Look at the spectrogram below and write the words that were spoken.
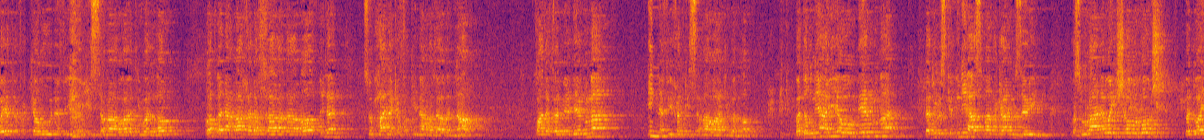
ويتفكرون في خلق السماوات والأرض ربنا ما خلق هذا باطلا سبحانك فقنا عذاب النار قال فرمي بيقمان ان فی خلق السماوات والارض بە دڵنیاییەوە و بێ گومان لە دروستکردنی ئاسمانەکان و زەوی و سوڕانەوەی شەو و ڕۆژ بە دوای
